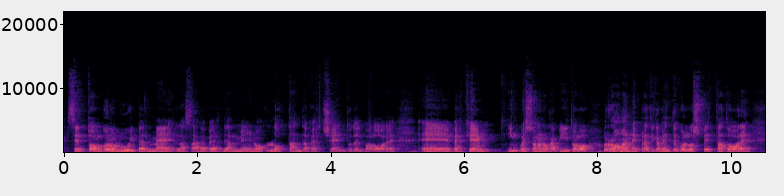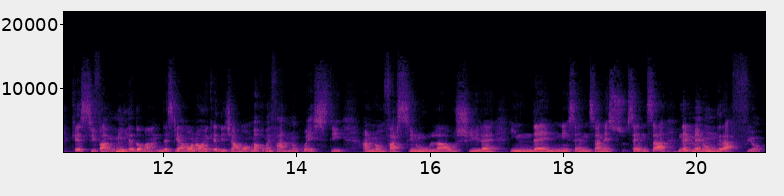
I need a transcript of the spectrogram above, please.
se tolgono lui per me la saga perde almeno l'80% del valore, eh, perché in questo nono capitolo Roman è praticamente quello spettatore che si fa mille domande. Siamo noi che diciamo: ma come fanno questi a non farsi nulla, a uscire indenni senza, ness- senza nemmeno un graffio?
